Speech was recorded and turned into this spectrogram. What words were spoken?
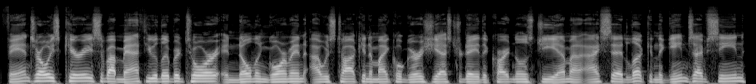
Fans are always curious about Matthew Liberatore and Nolan Gorman. I was talking to Michael Girsch yesterday, the Cardinals GM, and I said, look, in the games I've seen,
